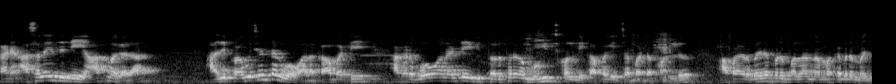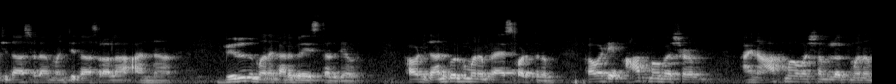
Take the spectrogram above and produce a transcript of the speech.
కానీ అసలైంది నీ ఆత్మ కదా? అది ప్రభు చెంతకు పోవాలి. కాబట్టి అక్కడ పోవాలంటే ఇవి త్వర త్వరగా ముగించుకోవాలి నీకు అప్పగించబడ్డ పనులు. అప్పుడు అక్కడ పోయినప్పుడు మళ్ళీ నమ్మకమైన మంచి దాసుడా మంచి దాసురాలా అన్న బిరుదు మనకు అనుగ్రహిస్తాడు దేవుడు. కాబట్టి దాని కొరకు మనం ప్రయాసపడుతున్నాం. కాబట్టి ఆత్మవర్షం ఆయన ఆత్మవర్షంలోకి మనం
